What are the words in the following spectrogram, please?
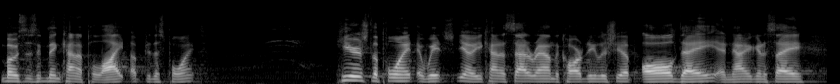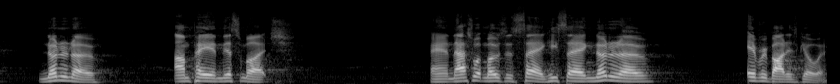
Moses has been kind of polite up to this point. Here's the point at which, you know, you kind of sat around the car dealership all day and now you're going to say, no, no, no, I'm paying this much. And that's what Moses is saying. He's saying, no, no, no, everybody's going.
